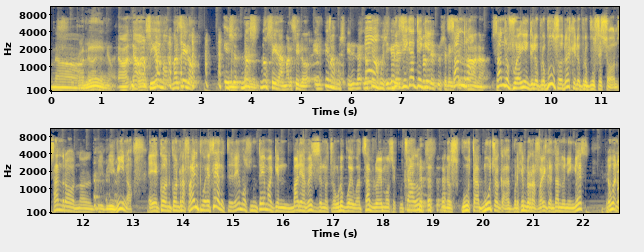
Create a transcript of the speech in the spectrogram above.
No, no, no, no, sigamos, Marcelo. Eso, no, no ceda, Marcelo. El tema, el, los no, temas musicales. Fíjate que Sandro, no, no. Sandro fue alguien que lo propuso, no es que lo propuse yo. Sandro y vino. Eh, con, con Rafael puede ser. Tenemos un tema que varias veces en nuestro grupo de WhatsApp lo hemos escuchado. Nos gusta mucho, por ejemplo, Rafael cantando en inglés. Pero bueno,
